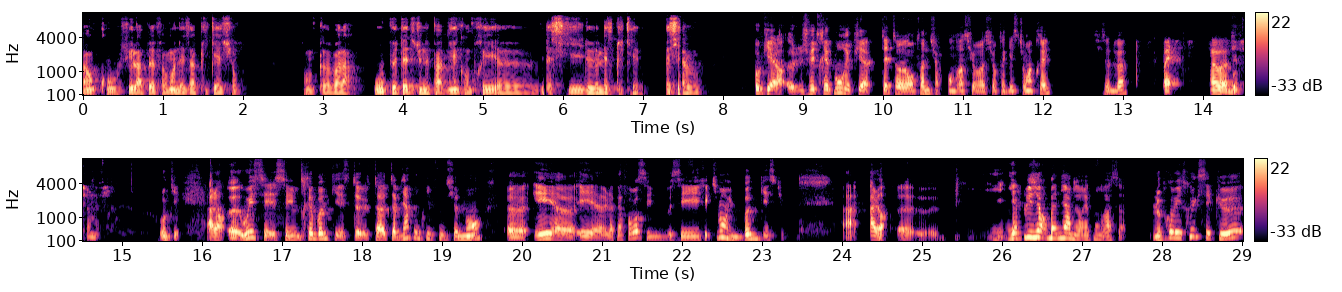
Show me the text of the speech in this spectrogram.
un coup sur la performance des applications. Donc voilà. Ou peut-être je n'ai pas bien compris. merci de l'expliquer. Merci à vous. Ok, alors euh, je vais te répondre et puis euh, peut-être euh, Antoine, tu reprendras sur, sur ta question après, si ça te va Ouais, ouais, ouais bien sûr. Ok. Alors oui, c'est une très bonne question. Tu as, bien compris le fonctionnement et, et la performance, c'est effectivement une bonne question. Ah, alors, il y a plusieurs manières de répondre à ça. Le premier truc, c'est que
